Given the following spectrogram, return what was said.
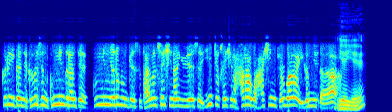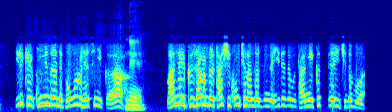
그러니까 이제 그것은 국민들한테, 국민 여러분께서 당을 쇄신하기 위해서 인적 쇄신을 하라고 하신 결과가 이겁니다. 예, 예. 이렇게 국민들한테 보고를 했으니까, 네. 만약에 그 사람들 다시 공천한다든가 이래 되면 당이 그때의 지도부가,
